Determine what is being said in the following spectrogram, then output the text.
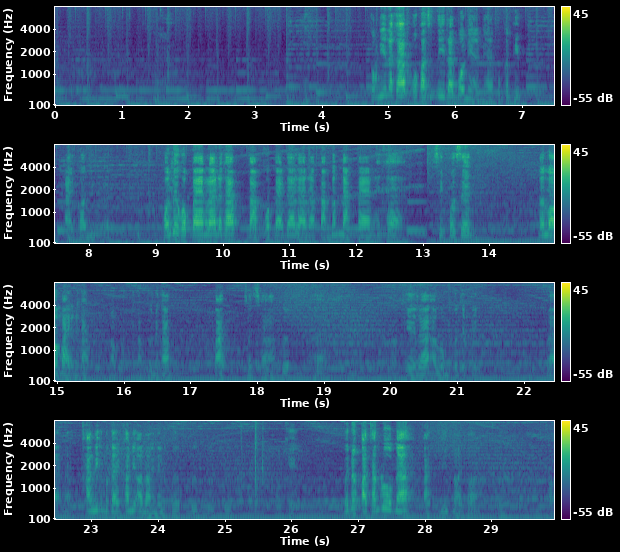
ตรงนี้นะครับ opacity ด้านบนเนี่ยนะฮะผมกระพริบไอคอนอยู่นะพอเลือกหัวแปรงแล้วนะครับ ปรับหัวแปรงได้แล้วนะ ปรับน้ำหนักแปรงให้แค่ 10%แล้วลองใหม่นะครับลองใหม่นะครับ ปัดช้าๆปุ๊บอ่าโอเคนะอารมณ์ก็จะเป็นแปรงนะข้างนี้ก็เหมือนกันข้างนี้เอาหน่อยหนึ่งปุ๊บปุ๊บปุ๊บปุ๊บโอเคไม่ต้องปัดทั้งรูปนะ ปัดนิดหน่อยพออ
